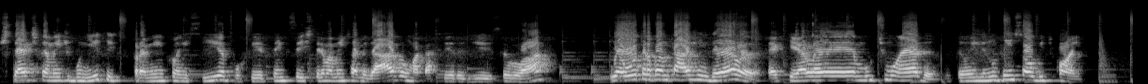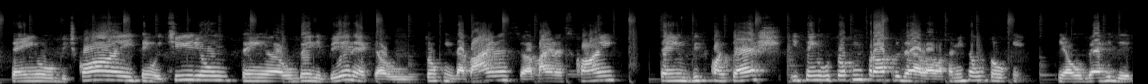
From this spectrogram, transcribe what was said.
esteticamente bonita, isso para mim influencia, porque tem que ser extremamente amigável uma carteira de celular. E a outra vantagem dela é que ela é multimoeda, então ele não tem só o Bitcoin. Tem o Bitcoin, tem o Ethereum, tem o BNB, né, que é o token da Binance, a Binance Coin, tem o Bitcoin Cash e tem o token próprio dela, ela também tem um token, que é o BRD.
